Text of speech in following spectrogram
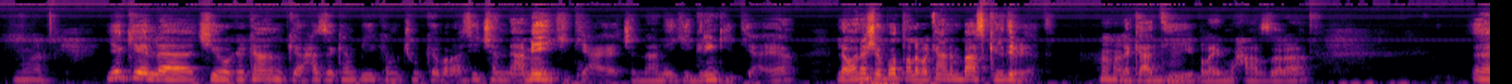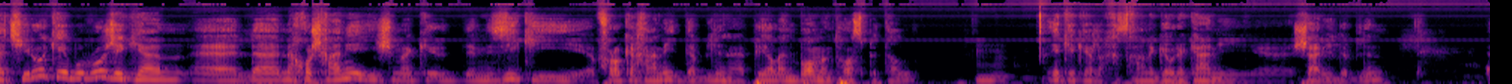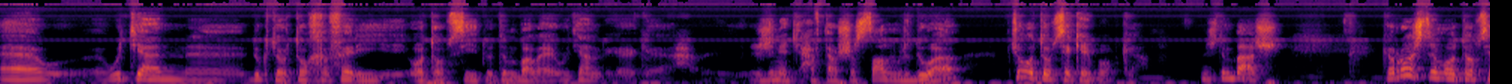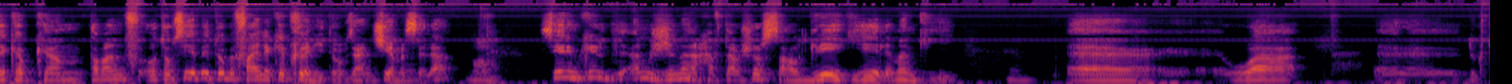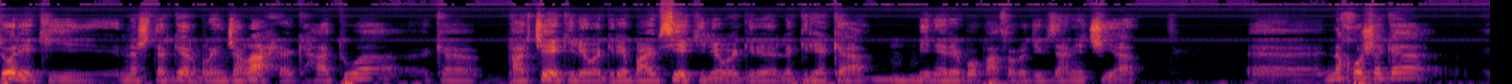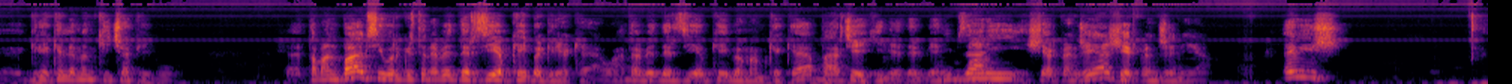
یەکێ لە چیرۆکەکان کە حەزەکەم بیکەم چونکە بەڕاستی چەند نامەیەکی تایە چەند نامەیەکی گرنگی تایە لەوانەشە بۆ تەلبەکانم باس کردبێت لە کاتی بڵێ محازرە چیرۆکێ بوو ڕۆژێکیان لە نەخۆشخانەی ئیشمە کرد نزیکی فڕۆکەخانەی دەبلنە پێڵێن بۆمن هۆسپتال یەکێکە لە خستخانە گەورەکانی شاری دەبلن وتیان دکتۆر تۆ خەفەری ئۆتۆپسی دوتم بەڵێ وتیان ژنێکی ه ساڵ مردووە چۆ ئۆتۆپسەکەی بۆ بکە نشتم باش کە ڕۆشتم ئۆتۆپسێکە بکەم تاوان ئۆتۆپسیە بێت تۆ بە فیلەکە بخوێنی تۆ بزان چیە مەسەلا سێرم کرد ئەم ژنە ه ساڵ گرەیەکی هەیە لە مەمکی و دکتۆرێکی نەشتەرگەر بڵێن جەڕاحێک هاتووە کە پارچەیەکی لێوەگرێ بایپسیەکی لێوەگرێ لە گرێکە بینێرێ بۆ پاسۆلۆجی بزانێ چییە نەخۆشەکە گرێکە لە مەمکی چەپی بوو تەمان بابسی وەرگتن ئەبێت دەرزیە بکەی بە گرێکەیە واتە بێت دەرزیە بکەی بە مەمکەکە پارچەیەکی لێ دەربێنی بزانی شێرپەنجەیە شێرپەنجە نیە ئەویش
